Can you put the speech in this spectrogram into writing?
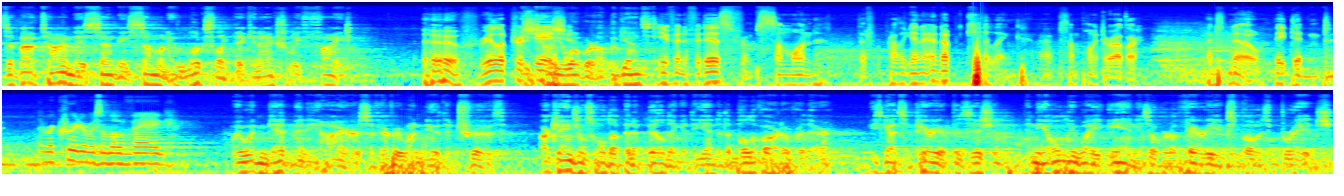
It's about time they sent me someone who looks like they can actually fight. Ooh, real appreciation. tell you what we're up against? Even if it is from someone that we're probably going to end up killing at some point or other. And no, they didn't. The recruiter was a little vague. We wouldn't get many hires if everyone knew the truth. Archangel's holed up in a building at the end of the boulevard over there. He's got superior position, and the only way in is over a very exposed bridge.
